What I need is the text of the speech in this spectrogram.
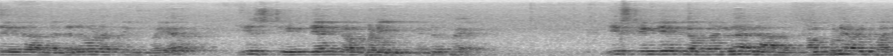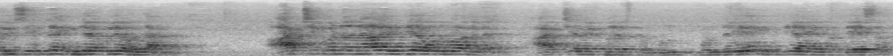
செய்த அந்த நிறுவனத்தின் பெயர் ஈஸ்ட் இந்தியன் கம்பெனி என்று பெயர். ஈஸ்ட் இந்தியன் கம்பெனி தான் அந்த கம்பெனி அப்படி பதிவு செய்து தான் இந்தியாவுக்குள்ளே வந்தாங்க. ஆட்சி பண்ணதுனால இந்தியா உருவாகல. ஆட்சி அமைப்பதற்கு முன் முந்தைய இந்தியா என்ற தேசம்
